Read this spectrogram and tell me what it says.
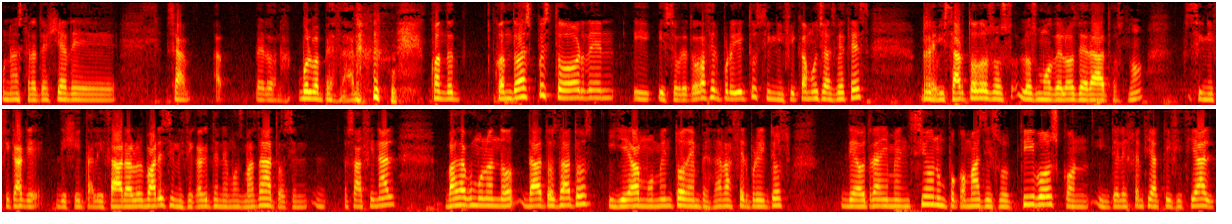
una estrategia de, o sea, perdona, vuelvo a empezar. Cuando cuando has puesto orden y, y, sobre todo hacer proyectos significa muchas veces revisar todos los, los, modelos de datos, ¿no? Significa que digitalizar a los bares significa que tenemos más datos. O sea, al final vas acumulando datos, datos y llega el momento de empezar a hacer proyectos de otra dimensión, un poco más disruptivos, con inteligencia artificial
